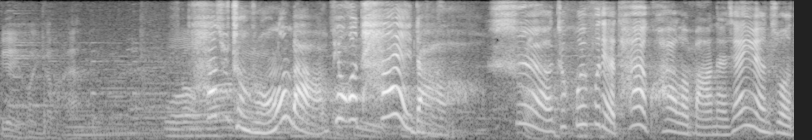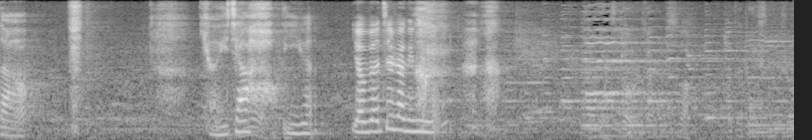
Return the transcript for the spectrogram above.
毕业以后你干嘛呀？我他去整容了吧？变化太大了。是啊，这恢复的也太快了吧？哪家医院做的？有一家好的医院，要不要介绍给你们？知道有一家公司啊，还在招新医生。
